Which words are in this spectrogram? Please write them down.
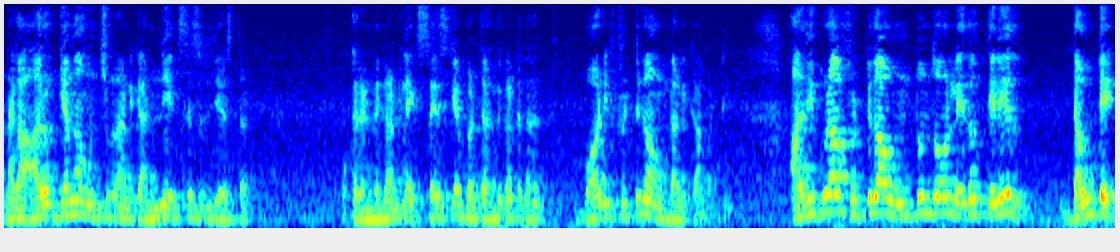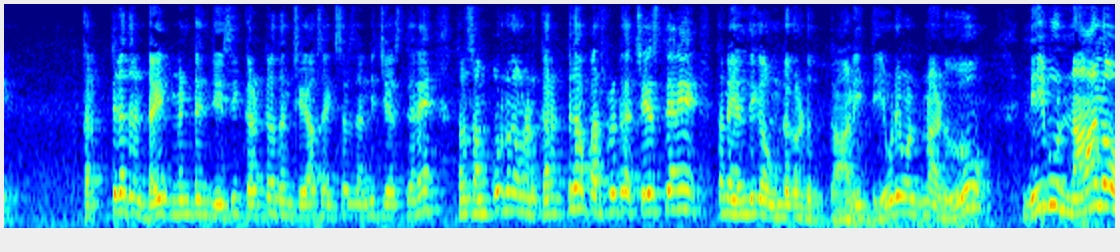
అనగా ఆరోగ్యంగా ఉంచుకోవడానికి అన్ని ఎక్సర్సైజులు చేస్తాడు. ఒక రెండు గంటల ఎక్సర్సైజ్కే పెడతాడు ఎందుకంటే తన బాడీ ఫిట్గా ఉండాలి కాబట్టి. అది కూడా ఫిట్గా ఉంటుందో లేదో తెలియదు. డౌటే కరెక్ట్గా తన డైట్ మెయింటైన్ చేసి కరెక్ట్గా తను చేయాల్సిన ఎక్సర్సైజ్ అన్ని చేస్తేనే తను సంపూర్ణంగా ఉన్నాడు. కరెక్ట్గా పర్ఫెక్ట్గా చేస్తేనే తను హెల్దీగా ఉండగలడు. కానీ దేవుడు ఏమంటున్నాడు? నీవు నాలో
